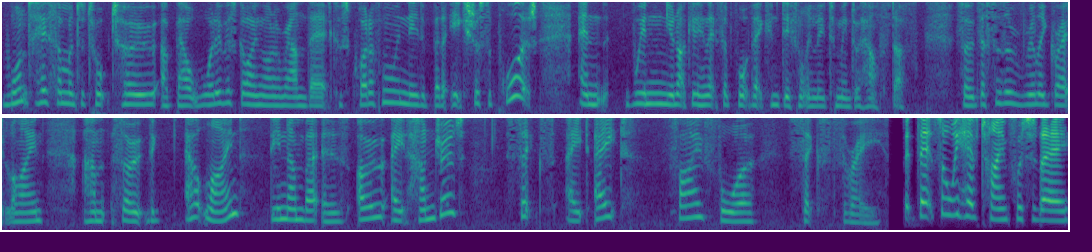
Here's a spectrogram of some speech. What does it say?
want to have someone to talk to about whatever's going on around that because quite often we need a bit of extra support. And when you're not getting that support that can definitely lead to mental health stuff. So this is a really great line. Um, so the outline their number is 0800 688 5463 but that's all we have time for today.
